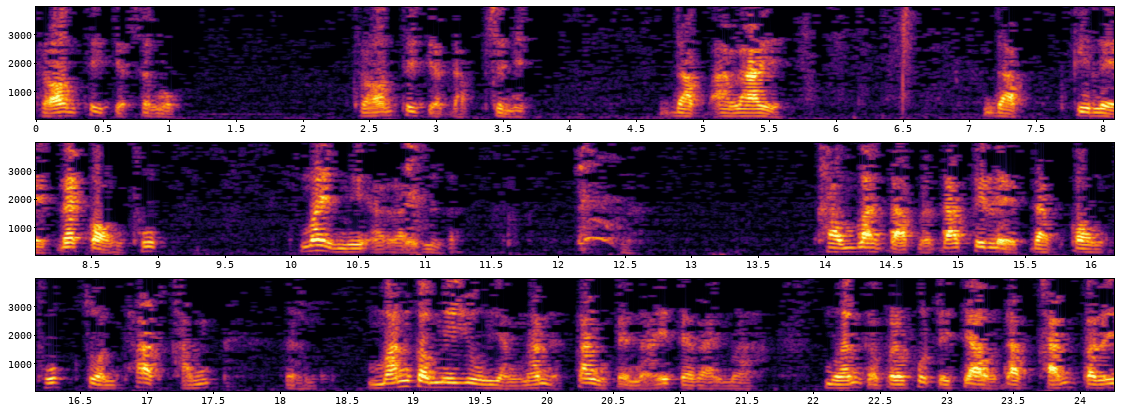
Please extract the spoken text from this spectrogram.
พร้อมที่จะสงบ พร้อมที่จะดับสนิท ดับอะไร ดับกิเลสและกองทุกข์ไม่มีอะไรเหลือคำว่าดับดับกิเลสดับกองทุกข์ส่วนธาตุขันมันก็มีอยู่อย่างนั้น ตั้งแต่ไหนแต่ไรมา เหมือนกับพระพุทธเจ้า ดับขันปริ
